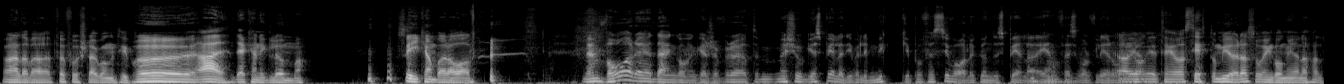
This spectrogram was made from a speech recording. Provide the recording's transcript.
Och alla var för första gången typ, "Åh, nej, det kan ni glömma. Så gick han bara av. Men var det den gången kanske? För att Meshuggah spelade ju väldigt mycket på festivaler. Kunde spela en festival flera år Ja, jag vet, jag har sett dem göra så en gång i alla fall.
